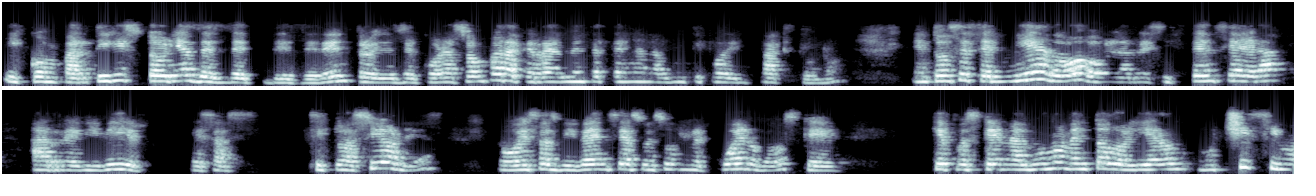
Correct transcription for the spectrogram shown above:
y compartir historias desde, desde dentro y desde el corazón para que realmente tengan algún tipo de impacto, ¿no? Entonces el miedo o la resistencia era a revivir esas situaciones o esas vivencias o esos recuerdos que, que pues que en algún momento dolieron muchísimo,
